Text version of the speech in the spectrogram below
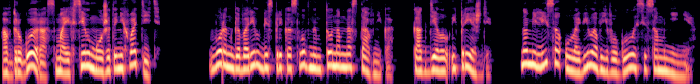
а в другой раз моих сил может и не хватить. Ворон говорил беспрекословным тоном наставника, как делал и прежде, но Мелиса уловила в его голосе сомнение.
